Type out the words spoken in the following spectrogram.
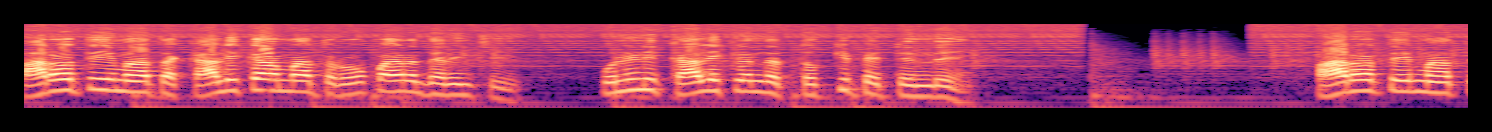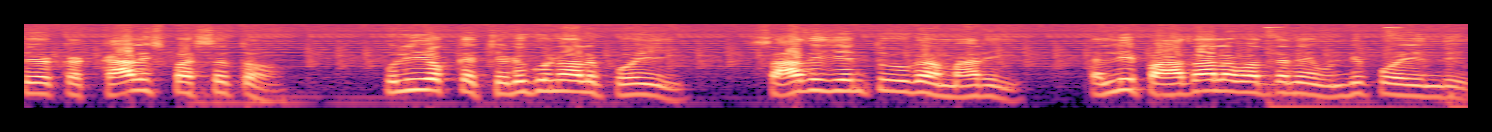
పార్వతీమాత కాళికామాత రూపాన్ని ధరించి పులిని కాలి క్రింద తొక్కి పెట్టింది పార్వతీమాత యొక్క కాలి స్పర్శతో పులి యొక్క చెడు గుణాలు పోయి సాధి జంతువుగా మారి తల్లి పాదాల వద్దనే ఉండిపోయింది.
